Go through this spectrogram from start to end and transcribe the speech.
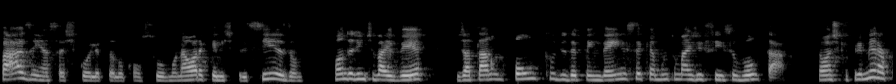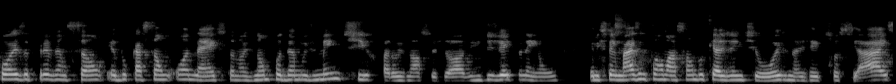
fazem essa escolha pelo consumo na hora que eles precisam, quando a gente vai ver, já está num ponto de dependência que é muito mais difícil voltar. Então, acho que a primeira coisa, prevenção, educação honesta. Nós não podemos mentir para os nossos jovens de jeito nenhum. Eles têm mais informação do que a gente hoje nas redes sociais.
